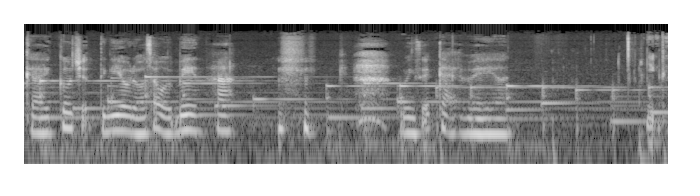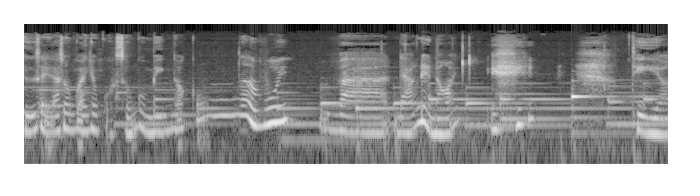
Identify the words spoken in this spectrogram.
cái câu chuyện tình yêu đó sang ở bên, ha. Mình sẽ kể về à, những thứ xảy ra xung quanh trong cuộc sống của mình. Nó cũng rất là vui và đáng để nói. Thì à,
